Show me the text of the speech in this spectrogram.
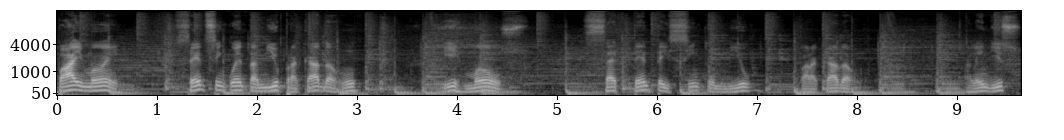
Pai e mãe, 150 mil para cada um. Irmãos, 75 mil para cada um. Além disso,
